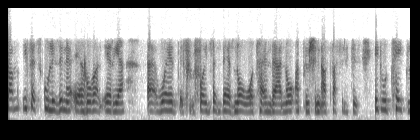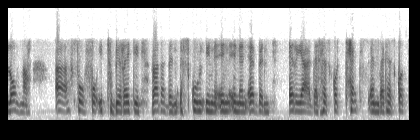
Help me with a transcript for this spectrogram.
some if a school is in a, a rural area. Uh, where, the, for instance, there's no water and there are no ablution facilities, it would take longer uh, for for it to be ready, rather than a school in in, in an urban area that has got taps and that has got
